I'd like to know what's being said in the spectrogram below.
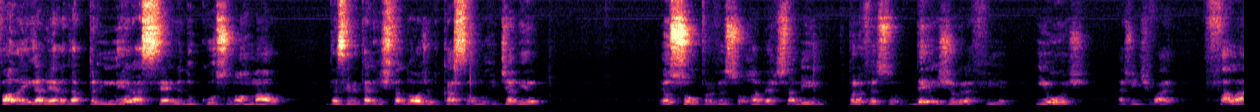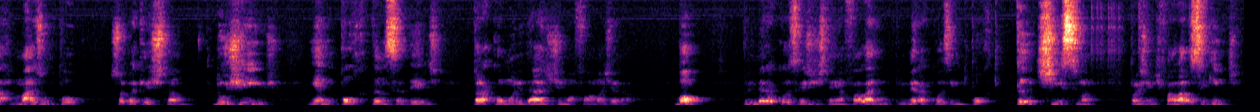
Fala aí, galera, da primeira série do curso normal da Secretaria Estadual de Educação do Rio de Janeiro. Eu sou o professor Roberto Stabile, professor de Geografia, e hoje a gente vai falar mais um pouco sobre a questão dos rios e a importância deles para a comunidade de uma forma geral. Bom, primeira coisa que a gente tem a falar, primeira coisa importantíssima para a gente falar é o seguinte:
